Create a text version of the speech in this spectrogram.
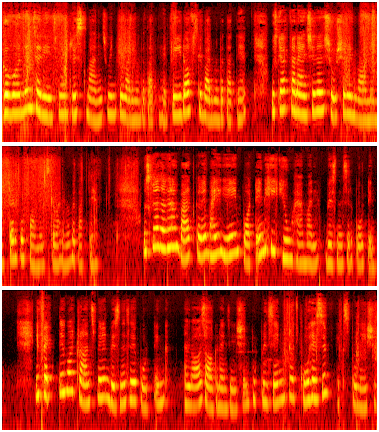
गवर्नेंस अरेंजमेंट रिस्क मैनेजमेंट के बारे में बताते हैं ट्रेड ऑफ्स के बारे में बताते हैं, उसके बाद financial and social environmental performance के बारे में बताते हैं। उसके बाद अगर हम बात करें, भाई ये इम्पोर्टेंट ही क्यों है हमारी बिज़नेस रिपोर्टिंग इफ़ेक्टिव और transparent business reporting allows organization to present a cohesive explanation.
